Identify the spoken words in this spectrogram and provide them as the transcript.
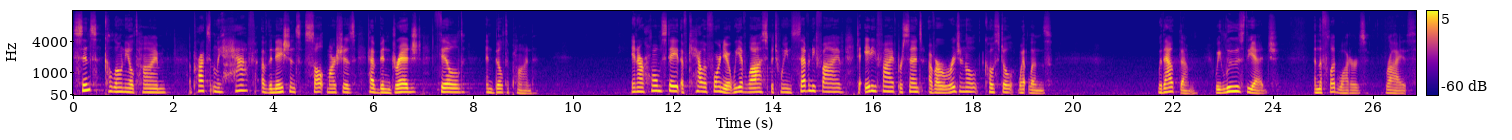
Since colonial time, approximately half of the nation's salt marshes have been dredged, filled, and built upon. In our home state of California, we have lost between 75 to 85 percent of our original coastal wetlands. Without them, we lose the edge and the floodwaters rise.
